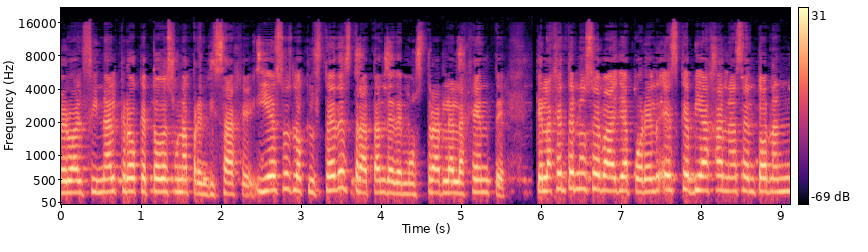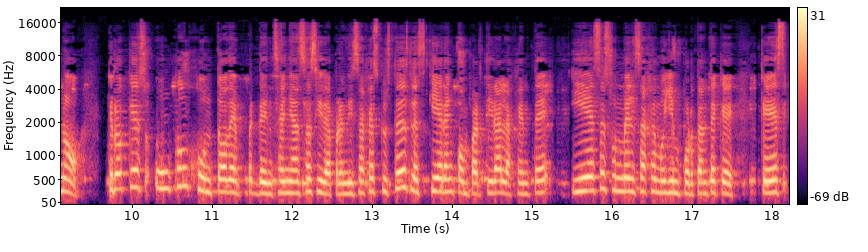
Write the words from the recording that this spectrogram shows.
pero al final creo que todo es un aprendizaje. Y eso es lo que ustedes tratan de demostrarle a la gente. Que la gente no se vaya por él, es que viajan, hacen, tornan. No. Creo que es un conjunto de, enseñanzas y de aprendizajes que ustedes les quieren compartir a la gente. Y ese es un mensaje muy importante que, que es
